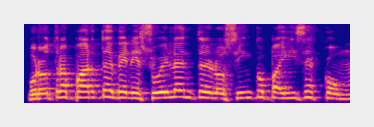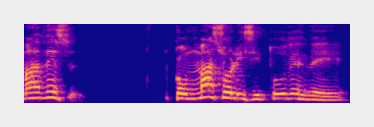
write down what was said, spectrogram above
Por otra parte, Venezuela entre los cinco países con más, de, con más solicitudes de,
